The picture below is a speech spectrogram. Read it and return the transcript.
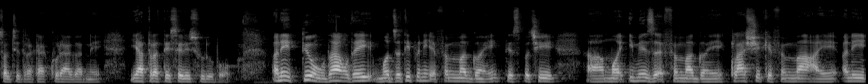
चलचित्रका कुरा गर्ने यात्रा त्यसरी सुरु भयो। अनि त्यो हुँदाहुँदै म जति पनि एफएममा गएँ त्यसपछि म इमेज एफएममा गएँ क्लासिक एफएममा आएँ अनि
